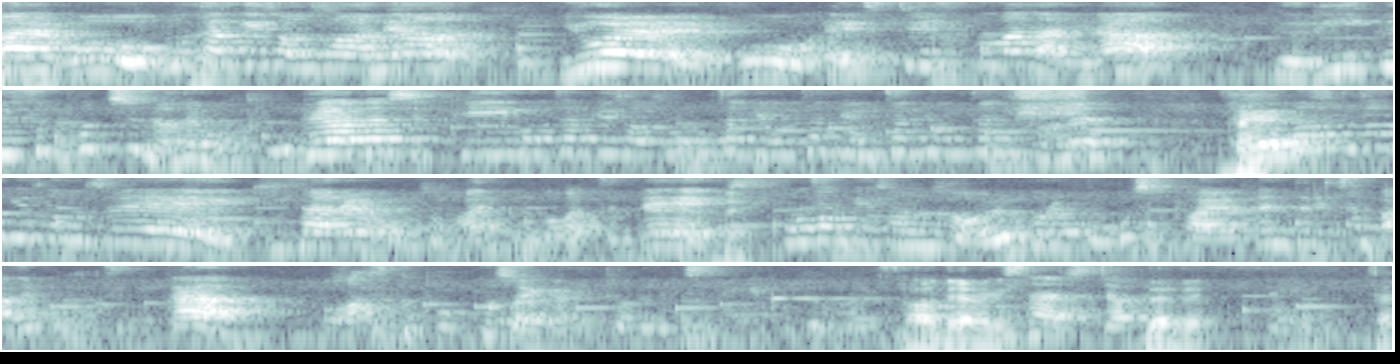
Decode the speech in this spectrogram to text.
정말 뭐 홍창기 선수 하면 6월 뭐 엑스트리스뿐만 아니라 그 리그 스포츠 면을 뭐 도배하다시피 홍창기 선수, 홍창기, 홍창기, 홍창기, 홍창기 저는 네. 매번 홍창기 선수의 기사를 엄청 많이 본 것 같은데 네. 홍창기 선수 얼굴을 보고 싶어할 팬들이 참 많을 것 같으니까 뭐 마스크 벗고 저희가 인터뷰를 진행해 보도록 하겠습니다. 어, 네, 알겠습니다. 괜찮으시죠? 네네. 네. 네.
